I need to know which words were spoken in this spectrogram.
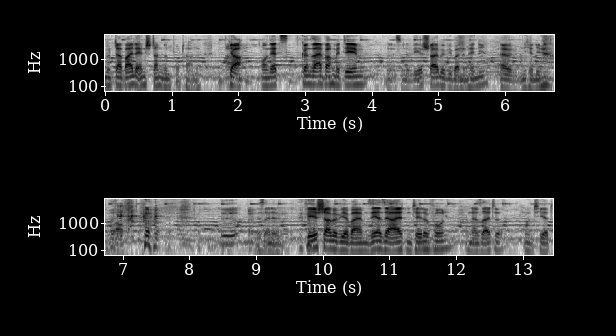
mittlerweile entstandenen Portale. Ja, und jetzt können Sie einfach mit dem, das ist so eine Wählscheibe wie bei einem Handy, äh, nicht Handy, Das ist eine Wählscheibe wie bei einem sehr, sehr alten Telefon an der Seite montiert.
